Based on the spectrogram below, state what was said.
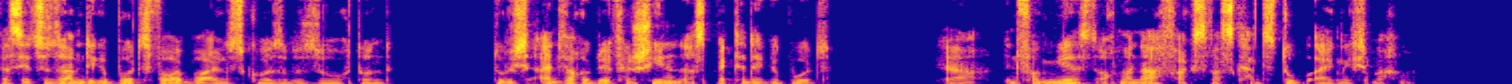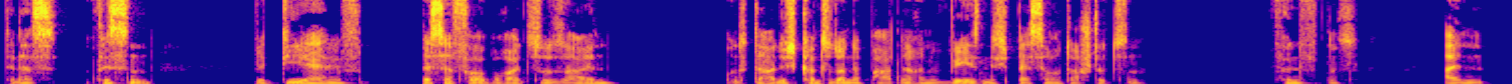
dass ihr zusammen die Geburtsvorbereitungskurse besucht und du dich einfach über die verschiedenen Aspekte der Geburt ja, informierst, auch mal nachfragst, was kannst du eigentlich machen? Denn das Wissen wird dir helfen, besser vorbereitet zu sein und dadurch kannst du deine Partnerin wesentlich besser unterstützen. Fünftens, einen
